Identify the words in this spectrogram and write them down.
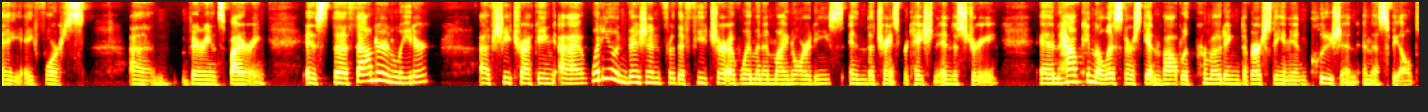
a, a force, um, very inspiring. Is the founder and leader of She Trucking, uh, what do you envision for the future of women and minorities in the transportation industry? And how can the listeners get involved with promoting diversity and inclusion in this field?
